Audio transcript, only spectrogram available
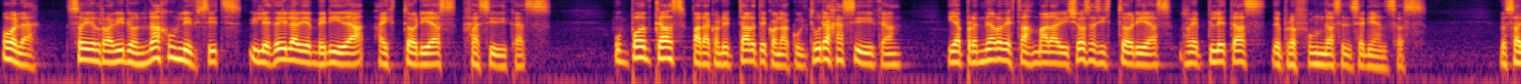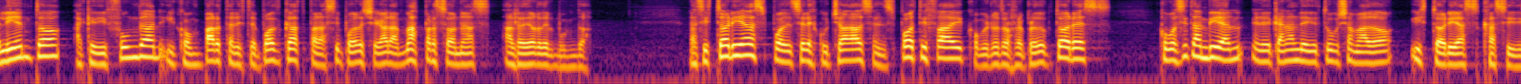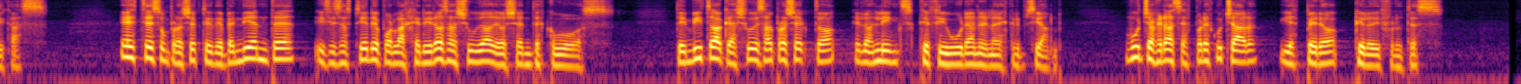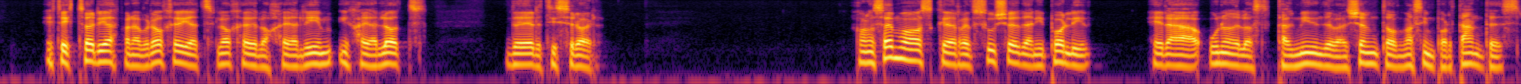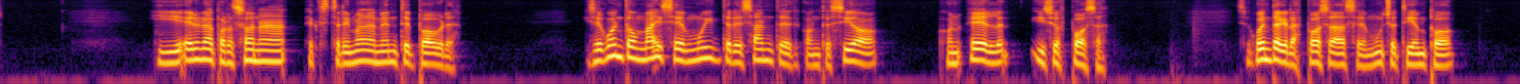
Hola, soy el rabino Nahum Lipsitz y les doy la bienvenida a Historias Hasídicas, un podcast para conectarte con la cultura hasídica y aprender de estas maravillosas historias repletas de profundas enseñanzas. Los aliento a que difundan y compartan este podcast para así poder llegar a más personas alrededor del mundo. Las historias pueden ser escuchadas en Spotify como en otros reproductores, como así también en el canal de YouTube llamado Historias Hasídicas. Este es un proyecto independiente y se sostiene por la generosa ayuda de oyentes como vos. Te invito a que ayudes al proyecto en los links que figuran en la descripción. Muchas gracias por escuchar y espero que lo disfrutes. Esta historia es para Broje y Atzloje de los Hayalim y Hayalot de Eretz Conocemos que Revsuye de Anipoli era uno de los talmidim de Baal más importantes y era una persona extremadamente pobre. Y se cuenta un maíz muy interesante que aconteció con él y su esposa. Se cuenta que la esposa hace mucho tiempo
